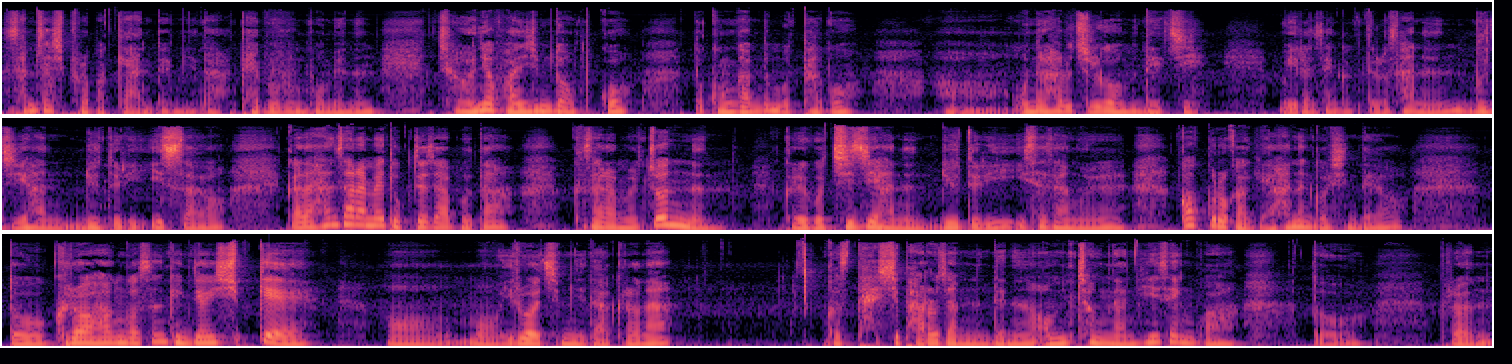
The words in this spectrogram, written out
3, 40%밖에 안 됩니다. 대부분 보면은 전혀 관심도 없고 또 공감도 못 하고 어, 오늘 하루 즐거우면 되지. 뭐 이런 생각들로 사는 무지한 류들이 있어요. 그러니까 한 사람의 독재자보다 그 사람을 쫓는 그리고 지지하는 류들이 이 세상을 거꾸로 가게 하는 것인데요. 또 그러한 것은 굉장히 쉽게 어 뭐 이루어집니다. 그러나 그것을 다시 바로잡는 데는 엄청난 희생과 또 그런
